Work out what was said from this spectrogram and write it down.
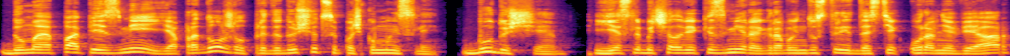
Думая о папе и змее, я продолжил предыдущую цепочку мыслей. Будущее. Если бы человек из мира игровой индустрии достиг уровня VR,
